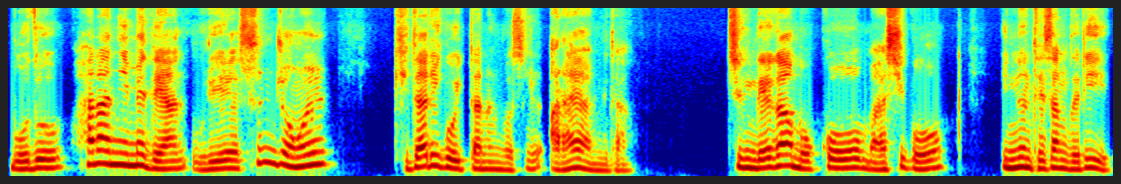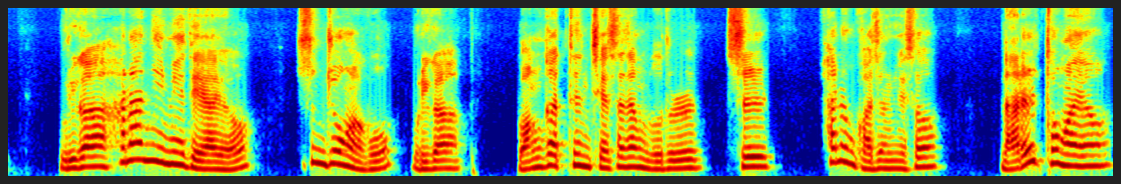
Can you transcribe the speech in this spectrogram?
모두 하나님에 대한 우리의 순종을 기다리고 있다는 것을 알아야 합니다. 즉, 내가 먹고 마시고 있는 대상들이 우리가 하나님에 대하여 순종하고 우리가 왕 같은 제사장 노릇을 하는 과정에서 나를 통하여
